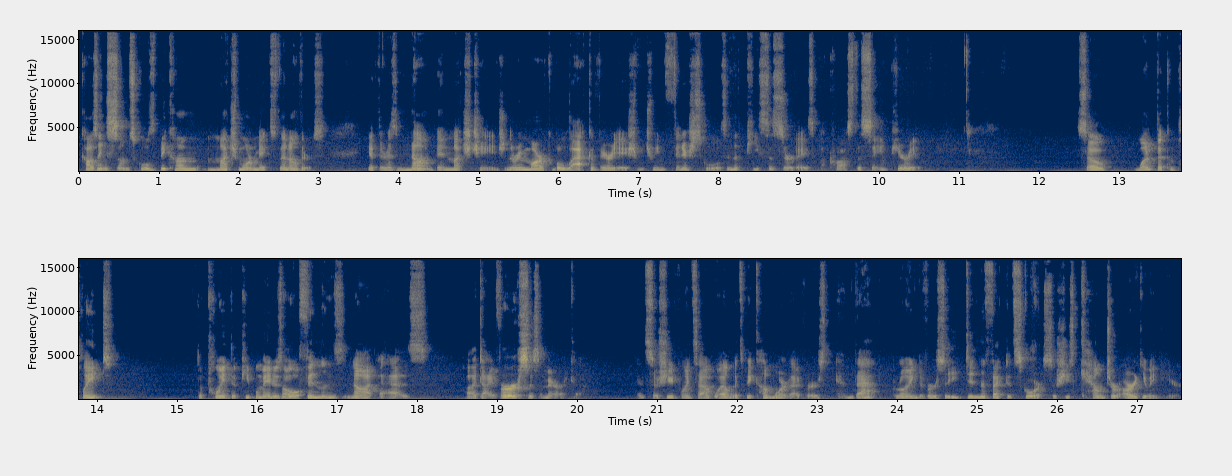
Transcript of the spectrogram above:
causing some schools to become much more mixed than others. Yet there has not been much change in the remarkable lack of variation between Finnish schools in the PISA surveys across the same period. So, one the complaint, the point that people made is, oh, well, Finland's not as uh, diverse as America. And so she points out, well, it's become more diverse, and that growing diversity didn't affect its score. So she's counter arguing here.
